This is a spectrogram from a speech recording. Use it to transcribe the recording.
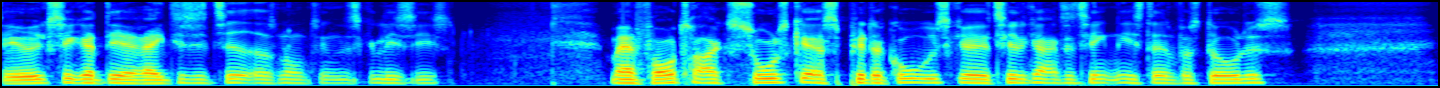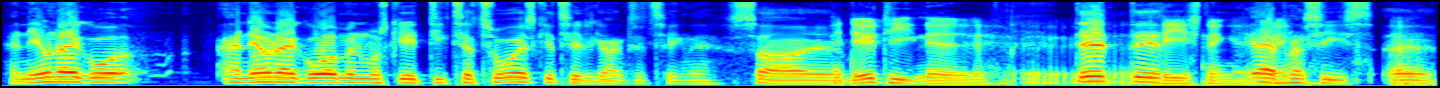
det er jo ikke sikkert, det er rigtigt citeret og sådan nogle ting, det skal lige siges. Men han foretrak Solskærs pædagogiske tilgang til tingene i stedet for Ståles. Han nævner ikke ordet, han nævner ikke ordet, men måske diktatoriske tilgang til tingene. Så, øh, Men det er jo din øh, Det- det, det- læsning af ja, ikke? præcis. Ja. Øh,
